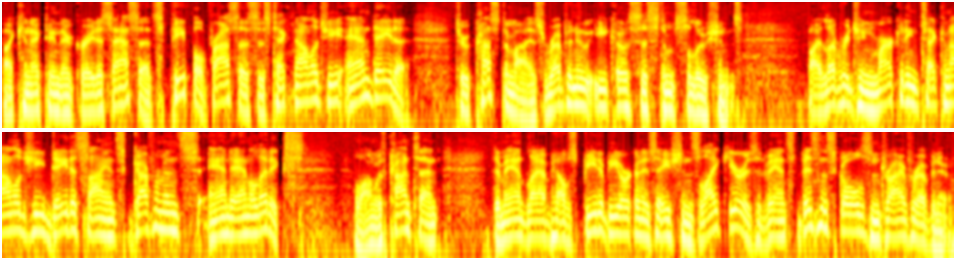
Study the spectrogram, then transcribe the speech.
by connecting their greatest assets, people, processes, technology, and data through customized revenue ecosystem solutions. By leveraging marketing technology, data science, governance, and analytics, along with content, Demand Lab helps B2B organizations like yours advance business goals and drive revenue.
